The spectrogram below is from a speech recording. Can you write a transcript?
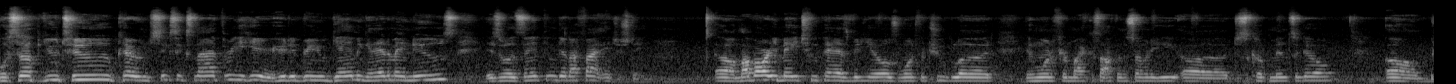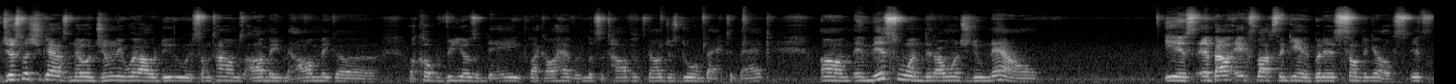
What's up, YouTube? Curton6693 here, here to bring you gaming and anime news, as well as anything that I find interesting. Um, I've already made two past videos, one for True Blood and one for Microsoft and Sony uh, just a couple minutes ago. Um, but just let you guys know, generally what I'll do is sometimes I'll make I'll make a, a couple videos a day, like I'll have a list of topics and I'll just do them back to back. Um, and this one that I want you to do now is about Xbox again, but it's something else. It's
